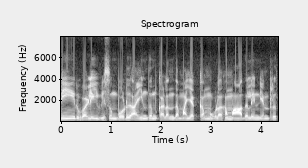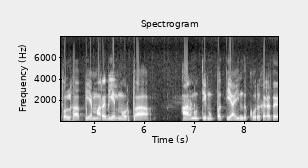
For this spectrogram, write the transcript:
நீர் வழி விசும்போடு ஐந்தும் கலந்த மயக்கம் உலகம் ஆதலின் என்று தொல்காப்பிய மரபியல் நூற்பா அறுநூற்றி முப்பத்தி ஐந்து கூறுகிறது.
